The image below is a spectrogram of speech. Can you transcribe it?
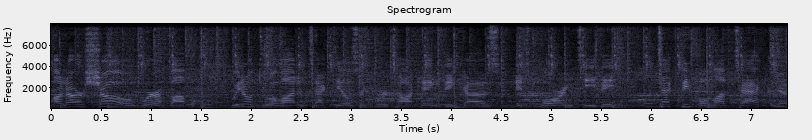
On our show, we're a bubble. We don't do a lot of tech deals like we're talking because it's boring TV. Tech people love tech. Yeah.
